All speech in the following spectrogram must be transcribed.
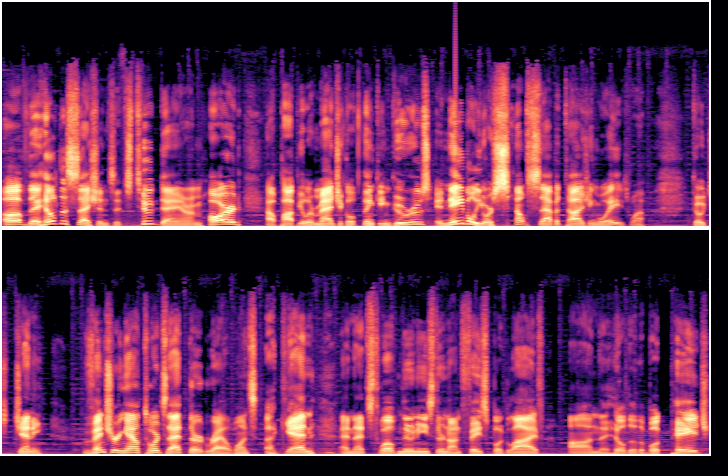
of the Hilda Sessions. It's too damn hard how popular magical thinking gurus enable your self sabotaging ways. Wow. Coach Jenny venturing out towards that third rail once again. And that's 12 noon Eastern on Facebook Live on the Hilda the Book page.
